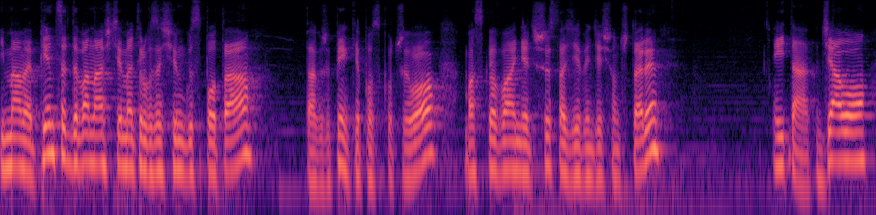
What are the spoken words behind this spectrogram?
I mamy 512 metrów zasięgu spota. Także pięknie poskoczyło. Maskowanie 394. I tak, działo,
